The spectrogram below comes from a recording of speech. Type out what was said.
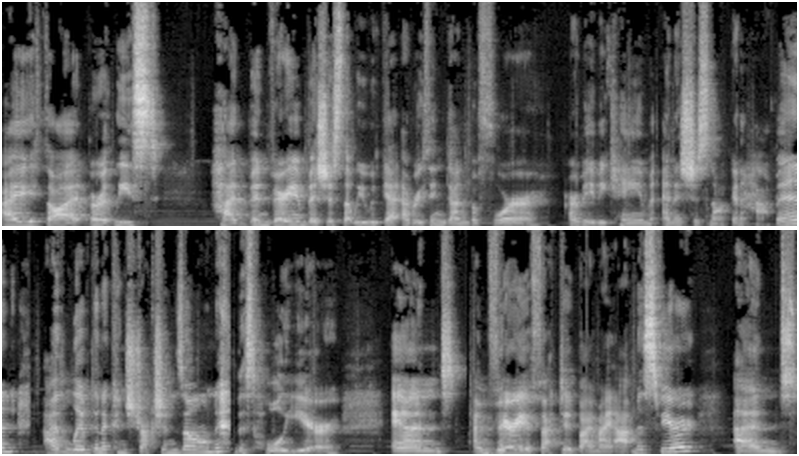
I thought or at least had been very ambitious that we would get everything done before our baby came and it's just not gonna happen. I've lived in a construction zone this whole year and I'm very affected by my atmosphere. And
